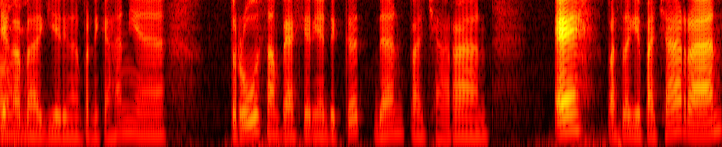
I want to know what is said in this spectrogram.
dia nggak bahagia dengan pernikahannya terus sampai akhirnya deket dan pacaran eh pas lagi pacaran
